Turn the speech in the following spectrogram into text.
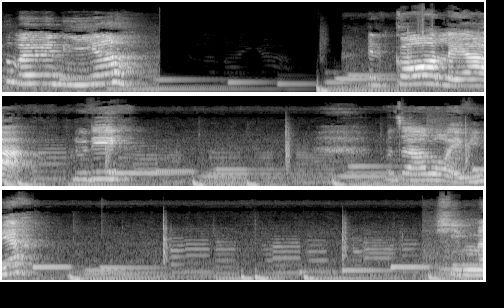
ทำไมเป็นอย่างนี้อะเป็นก้อนเลยอะดูดิ มันจะอร่อยไหมเนี่ย ชิมไหม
